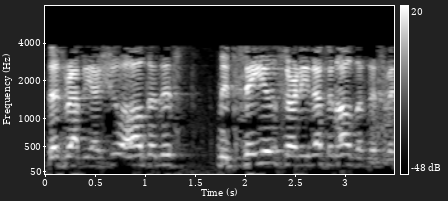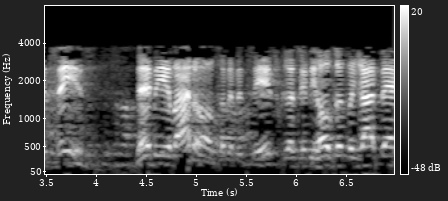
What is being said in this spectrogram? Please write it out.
Does Rabbi Yeshua hold to this mitzius, or he doesn't hold to this mitzius? Maybe he to hold to the mitzius, because if he holds it legabe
